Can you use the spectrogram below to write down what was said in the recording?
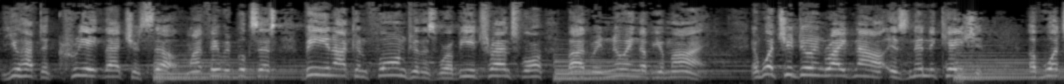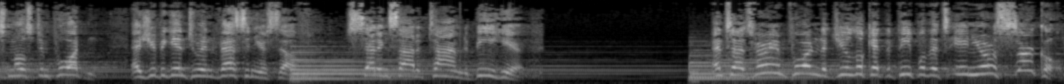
you have to create that yourself. My favorite book says, "Be ye not conformed to this world, be ye transformed by the renewing of your mind." And what you're doing right now is an indication of what's most important as you begin to invest in yourself, setting aside a time to be here. And so it's very important that you look at the people that's in your circle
